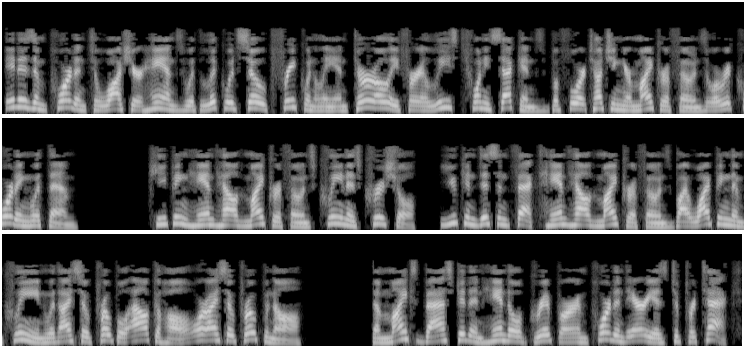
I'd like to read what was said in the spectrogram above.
It is important to wash your hands with liquid soap frequently and thoroughly for at least 20 seconds before touching your microphones or recording with them. Keeping handheld microphones clean is crucial. You can disinfect handheld microphones by wiping them clean with isopropyl alcohol or isopropanol. The mic's basket and handle grip are important areas to protect.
